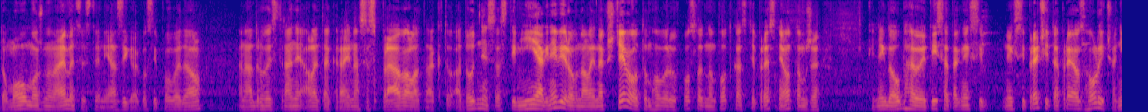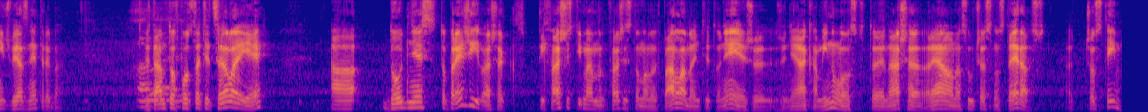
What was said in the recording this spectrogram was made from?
domov, možno najmä cez ten jazyk, ako si povedal, a na druhej strane ale tá krajina sa správala takto a dodnes sa s tým nijak nevyrovnala. Inak Števo o tom hovoril v poslednom podcaste presne o tom, že keď niekto obhajuje Tisa, tak nech si, nech si prečíta prejav z Holiča, nič viac netreba. Ale... Tam to v podstate celé je a dodnes to prežíva, však tých fašistí máme, fašistov máme v parlamente, to nie je, že, že nejaká minulosť, to je naša reálna súčasnosť teraz. A čo s tým?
